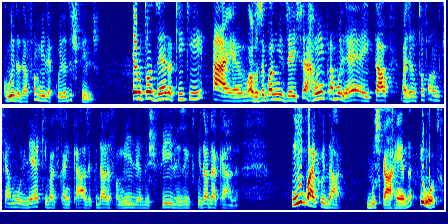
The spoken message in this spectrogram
cuida da família, cuida dos filhos. Eu não estou dizendo aqui que ah, é, você pode me dizer isso é ruim para a mulher e tal, mas eu não estou falando que é a mulher que vai ficar em casa, cuidar da família, dos filhos e cuidar da casa. Um vai cuidar, buscar a renda e o outro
